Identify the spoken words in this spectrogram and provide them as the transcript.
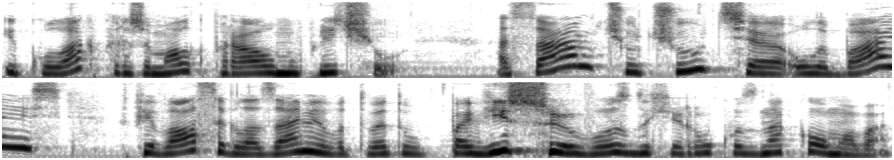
и кулак прижимал к правому плечу, а сам, чуть-чуть э, улыбаясь, впивался глазами вот в эту повисшую в воздухе руку знакомого.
